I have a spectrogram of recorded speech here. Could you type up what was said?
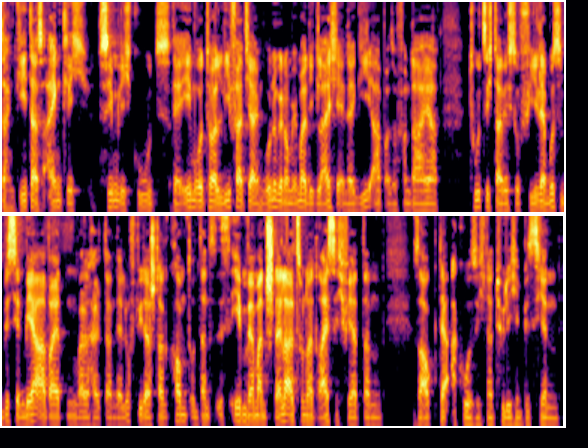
dann geht das eigentlich ziemlich gut. Der E-Motor liefert ja im Grunde genommen immer die gleiche Energie ab. Also von daher tut sich da nicht so viel. Der muss ein bisschen mehr arbeiten, weil halt dann der Luftwiderstand kommt. Und dann ist eben, wenn man schneller als 130 fährt, dann saugt der Akku sich natürlich ein bisschen,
